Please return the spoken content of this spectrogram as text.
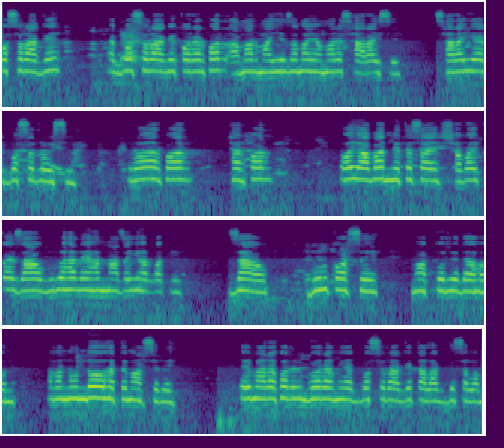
বছর আগে, এক বছর আগে করার পর আমার মাইয়ে জামাই আমারে ছাড়াইছে, ছাড়াইয়ে এক বছর রয়েছি রোয়ার পর তারপর ওই আবার নিতে চায়, সবাই কয়, যাও, বুড়ো হালে এখন না যাই হর বাকি। যাও, ভুল করছে, মাফ করিয়ে দেওয়া হন আমার নন্দও হাতে মারছে রে। এই মারা পরের পর আমি এক বছর আগে তালাক দিয়েছিলাম।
